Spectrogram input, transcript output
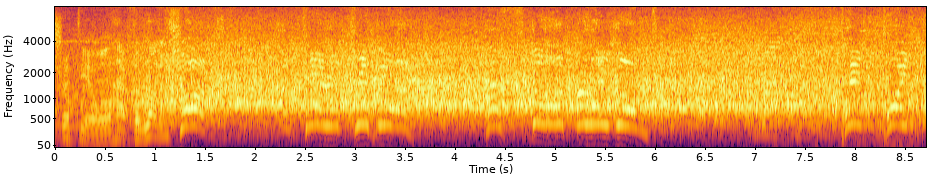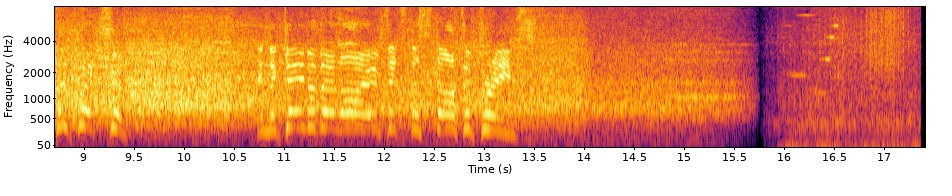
Trippier will have the running shot! And Kieran Trippier has scored for England! Pinpoint perfection! In the game of their lives, it's the start of dreams.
